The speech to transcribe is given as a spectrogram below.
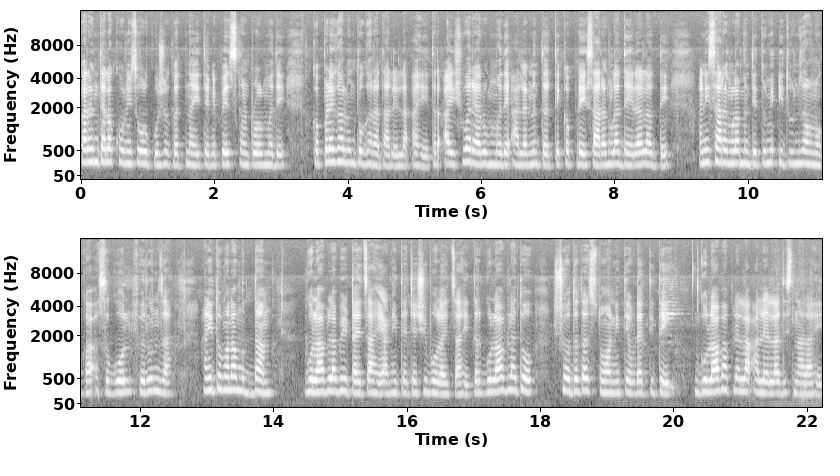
कारण त्याला कोणीच ओळखू शकत नाही. त्याने पेस्ट कंट्रोलमध्ये कपडे घालून तो घरात आलेला आहे. तर ऐश्वर्या रूममध्ये आल्यानंतर ते कपडे सारंगला द्यायला लावते आणि सारंगलामध्ये तुम्ही इथून जाऊ नका असं गोल फिरून जा. आणि तुम्हाला मुद्दाम गुलाबला भेटायचं आहे आणि त्याच्याशी बोलायचं आहे. तर गुलाबला तो शोधत असतो आणि तेवढ्यात तिथे गुलाब आपल्याला आलेला दिसणार आहे.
